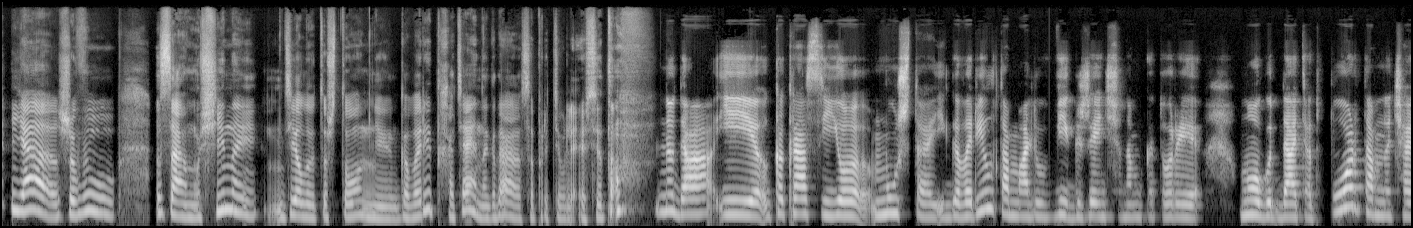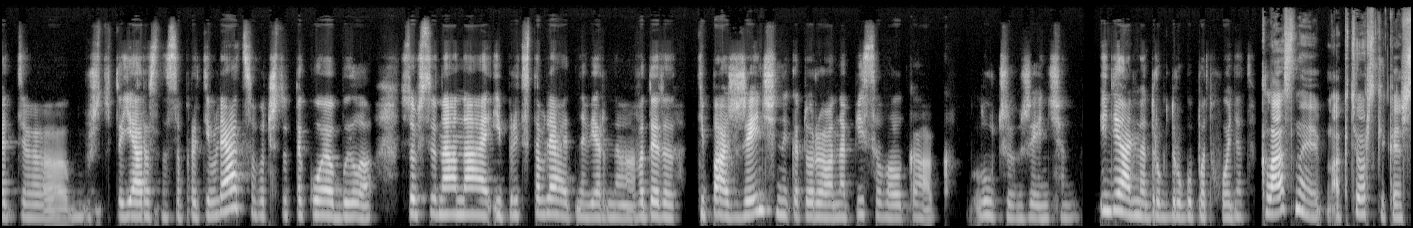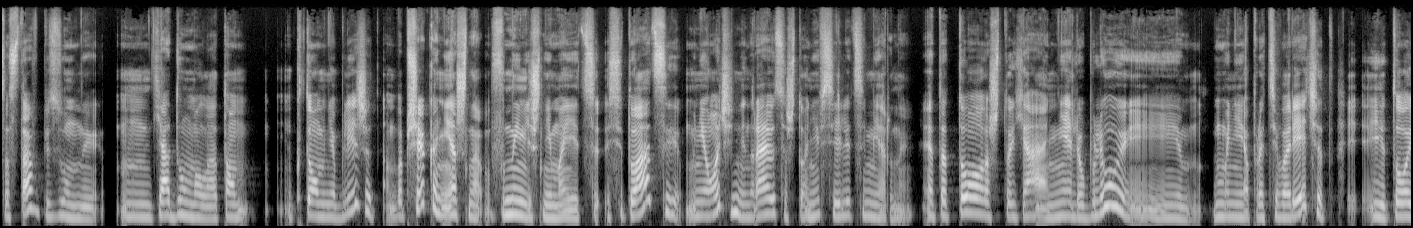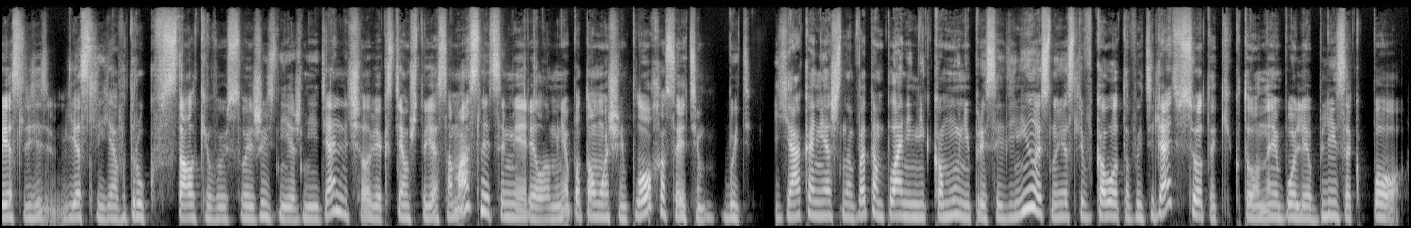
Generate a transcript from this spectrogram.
Я живу за мужчиной, делаю то, что он мне говорит, хотя иногда сопротивляюсь этому. Ну да, и как раз ее муж-то и говорил там о любви к женщинам, которые могут дать отпор, там начать э, что-то яростно сопротивляться, вот что такое было. Собственно, она и представляет, наверное, вот этот типаж женщины, которую он описывал как лучших женщин. Идеально друг другу подходят. Классный актерский, конечно, состав безумный. Я думала о том, кто мне ближе. Вообще, конечно, в нынешней моей ситуации мне очень не нравится, что они все лицемерные. Это то, что я не люблю и мне противоречит. И то, если, если я вдруг сталкиваюсь в своей жизни, я же не идеальный человек, с тем, что я сама слицемерила, мне потом очень плохо с этим быть. Я, конечно, в этом плане никому не присоединилась, но если в кого-то выделять все-таки, кто наиболее близок по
